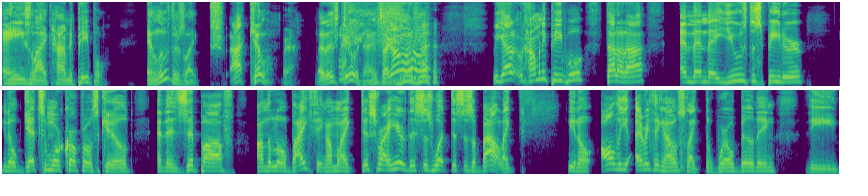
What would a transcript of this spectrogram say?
and he's like how many people? And Luthen's like i kill him bro like, let's do it now. It's like, oh, hold on. We got how many people? Da da da. And then they use the speeder, you know, get some more corporals killed, and then zip off on the little bike thing. I'm like, this right here, this is what this is about. Like, you know, all the everything else, like the world building, the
